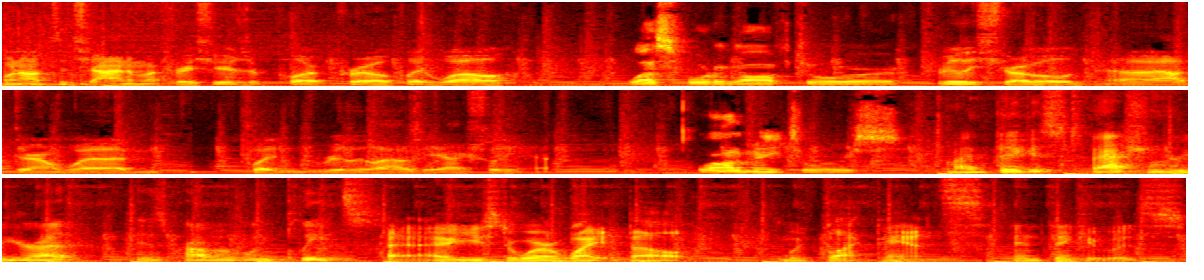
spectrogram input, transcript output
Went off to China my first year as a pro, played well. West Florida Golf Tour, Really struggled uh, out there on web. Played really lousy actually. a lot of mini tours. My biggest fashion regret is probably pleats. I, I used to wear a white belt with black pants and think it was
